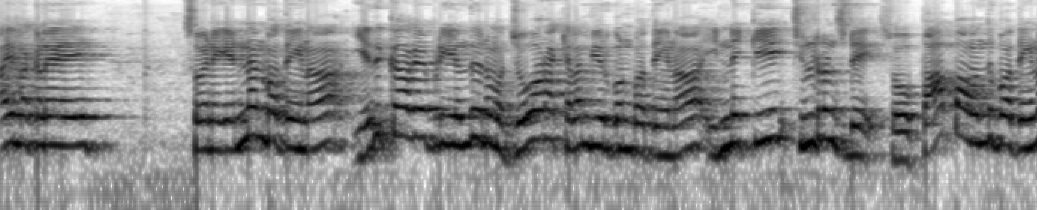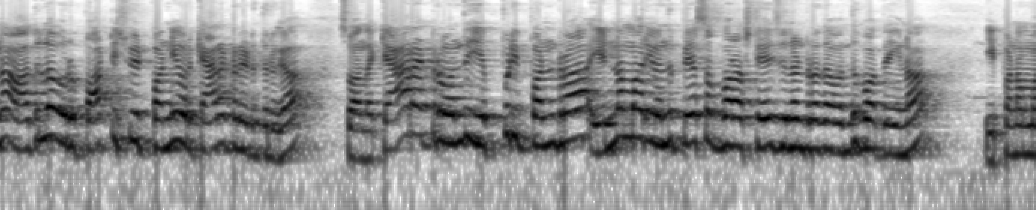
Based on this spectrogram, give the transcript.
ஹாய் மக்களே. ஸோ இன்றைக்கி என்னன்னு பார்த்தீங்கன்னா எதுக்காக இப்படி வந்து நம்ம ஜோராக கிளம்பி இருக்கோம்னு பார்த்தீங்கன்னா இன்றைக்கி சில்ட்ரன்ஸ் டே ஸோ பாப்பா வந்து பார்த்தீங்கன்னா அதில் ஒரு பார்ட்டிசிபேட் பண்ணி ஒரு கேரக்டர் எடுத்திருக்கா. ஸோ அந்த கேரக்டர் வந்து எப்படி பண்ணுறா என்ன மாதிரி வந்து பேச போகிறா ஸ்டேஜில்ன்றதை வந்து பார்த்தீங்கன்னா இப்போ நம்ம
